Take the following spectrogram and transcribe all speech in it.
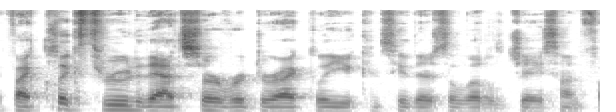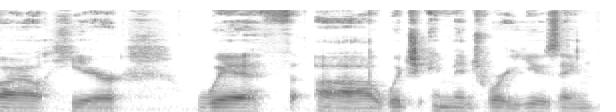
If I click through to that server directly, you can see there's a little JSON file here with uh, which image we're using.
